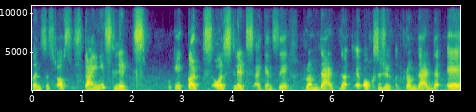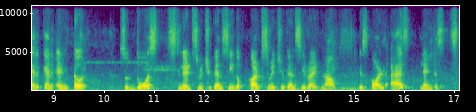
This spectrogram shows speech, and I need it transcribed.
consists of tiny slits, okay, cuts or slits, I can say, from that the eh, oxygen, from that the air can enter. So those slits which you can see, the cuts which you can see right now, is called as lenticels.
